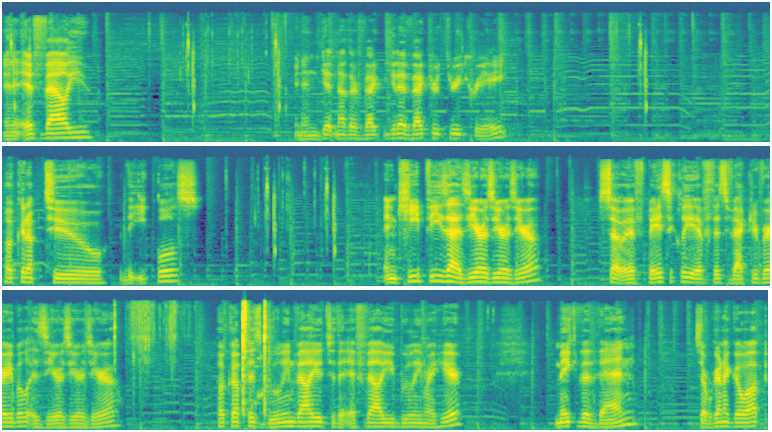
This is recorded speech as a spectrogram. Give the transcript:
and an if value and then get another vector get a vector 3 create hook it up to the equals and keep these at 0, 0, 0. So if basically if this vector variable is 0, 0, 0, hook up this boolean value to the if value boolean right here, make the then, so we're going to go up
